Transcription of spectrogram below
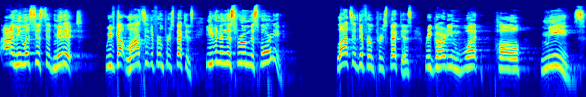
I mean, let's just admit it. We've got lots of different perspectives, even in this room this morning. Lots of different perspectives regarding what Paul means.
